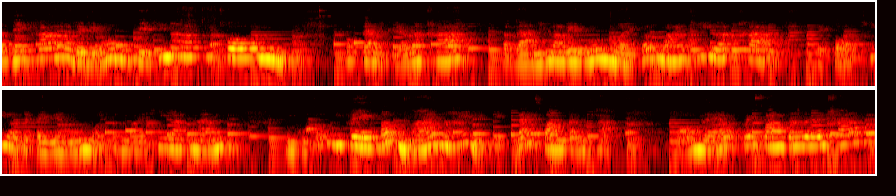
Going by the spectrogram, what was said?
วัสดีค่ะเด็กๆห้องเกที่น่ารักทุกคนพบกันอีกแล้วนะคะ สัปดาห์นี้เราเรียนรู้หน่วยต้นไม้ที่รักค่ะ แต่ก่อนที่เราจะไปเรียนรู้หน่วยต้นไม้ที่รักนั้น คุณครูก็มีเพลงต้นไม้มาให้เด็กๆได้ฟังกันค่ะ พร้อมแล้วไปฟังกันเลยค่ะ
